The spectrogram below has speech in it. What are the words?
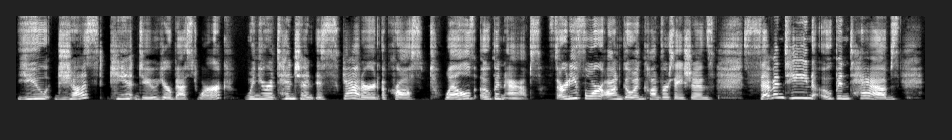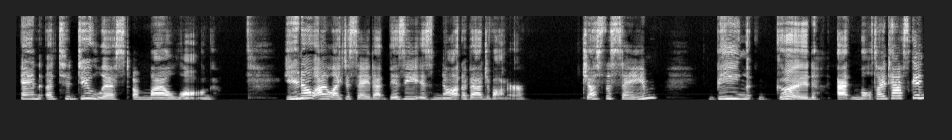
You just can't do your best work when your attention is scattered across 12 open apps, 34 ongoing conversations, 17 open tabs, and a to do list a mile long. You know, I like to say that busy is not a badge of honor. Just the same, being good at multitasking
